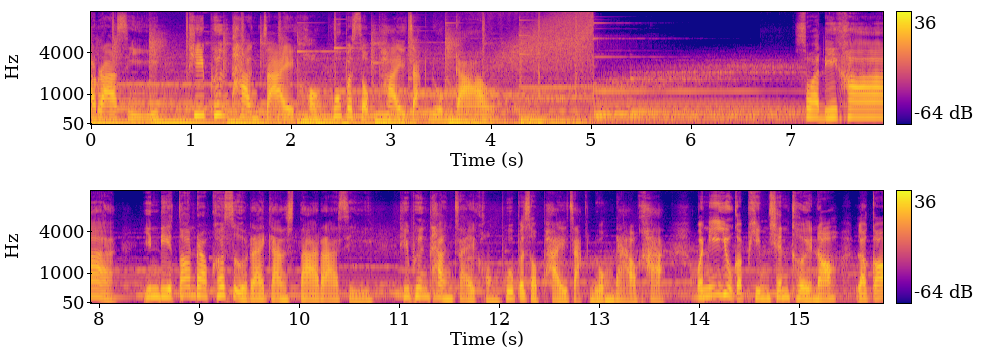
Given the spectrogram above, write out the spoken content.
ร์ราศีที่พึ่งทางใจของผู้ประสบภัยจากดวงดาว สวัสดีค่ะ ยินดีต้อนรับเข้าสู่รายการสตาร์ราศีที่พึ่งทางใจของผู้ประสบภัยจากดวงดาวค่ะ วันนี้อยู่กับพิมพ์เช่นเคยเนาะ แล้วก็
